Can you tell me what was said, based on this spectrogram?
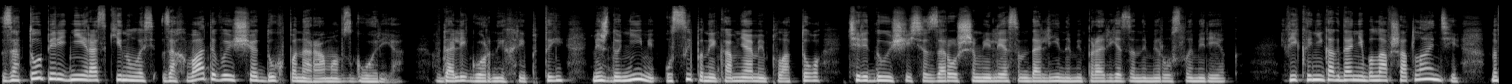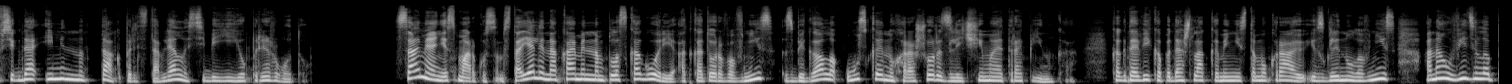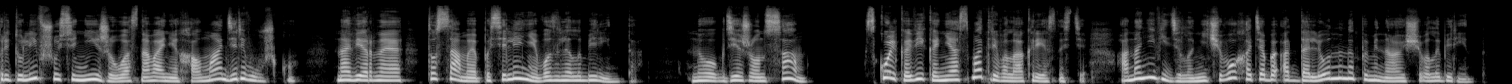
Зато перед ней раскинулась захватывающая дух панорама взгорья. Вдали горные хребты, между ними усыпанные камнями плато, чередующиеся с заросшими лесом долинами, прорезанными руслами рек. Вика никогда не была в Шотландии, но всегда именно так представляла себе ее природу. Сами они с Маркусом стояли на каменном плоскогорье, от которого вниз сбегала узкая, но хорошо различимая тропинка. Когда Вика подошла к каменистому краю и взглянула вниз, она увидела притулившуюся ниже у основания холма деревушку. Наверное, то самое поселение возле лабиринта. Но где же он сам? Сколько Вика не осматривала окрестности, она не видела ничего хотя бы отдаленно напоминающего лабиринт.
